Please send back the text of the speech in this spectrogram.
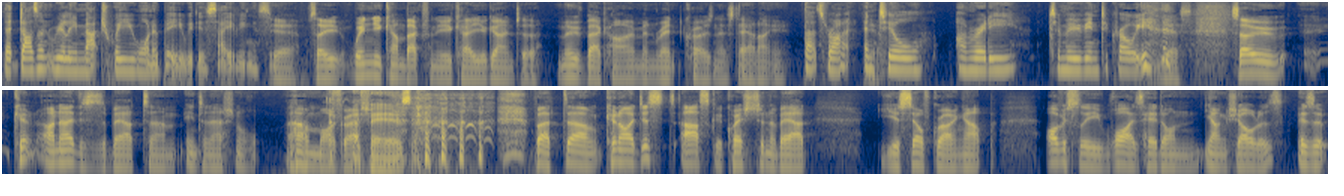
that doesn't really match where you want to be with your savings. Yeah. So when you come back from the UK, you're going to move back home and rent Crow's Nest out, aren't you? That's right. Until I'm ready to move into Crowy. yes. So can, I know this is about um, international um, migration, Affairs. but um, can I just ask a question about yourself growing up? Obviously, wise head on young shoulders. Is it?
